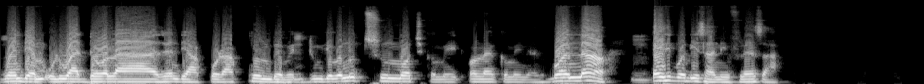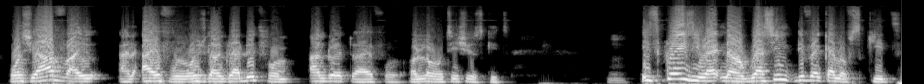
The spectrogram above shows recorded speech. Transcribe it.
when them Oluwadolarz, when they are Porakum, they were Mhm. doing, they were not too much comedi- online comedians. But now, Mm. everybody is an influencer. Once you have a, an iPhone, once you can graduate from Android to iPhone, along with issue skits. Mm. It's crazy right now. We are seeing different kind of skits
